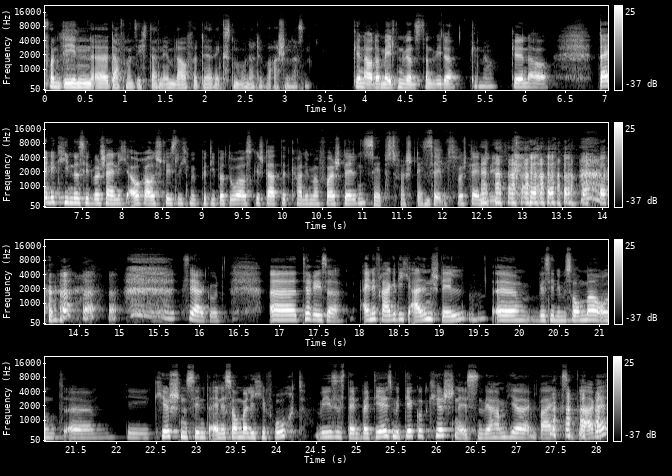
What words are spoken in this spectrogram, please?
von denen äh, darf man sich dann im Laufe der nächsten Monate überraschen lassen. Genau, da melden wir uns dann wieder. Genau. Genau. Deine Kinder sind wahrscheinlich auch ausschließlich mit Petit Bardot ausgestattet, kann ich mir vorstellen. Selbstverständlich. Selbstverständlich. Sehr gut. Äh, Theresa, eine Frage, die ich allen stelle. Mhm. Ähm, wir sind im Sommer und ähm, die Kirschen sind eine sommerliche Frucht. Wie ist es denn bei dir? Ist mit dir gut Kirschen essen? Wir haben hier ein paar Exemplare.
